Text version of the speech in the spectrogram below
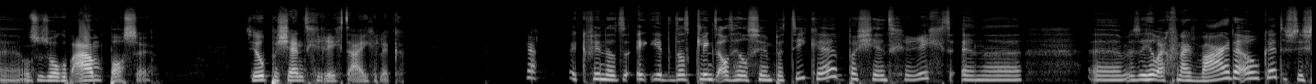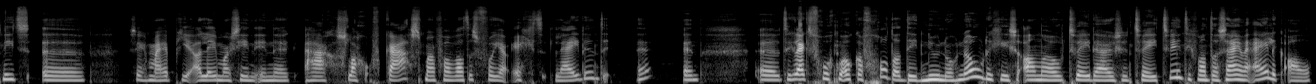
uh, onze zorg op aanpassen. Het is heel patiëntgericht eigenlijk. Ik vind dat, dat klinkt altijd heel sympathiek, hè? patiëntgericht en uh, uh, heel erg vanuit waarde ook. Hè? Dus het is niet, zeg maar, heb je alleen maar zin in hagelslag of kaas, maar van wat is voor jou echt leidend? Hè? En uh, tegelijkertijd vroeg ik me ook af, god, dat dit nu nog nodig is, anno 2022. Want daar zijn we eigenlijk al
